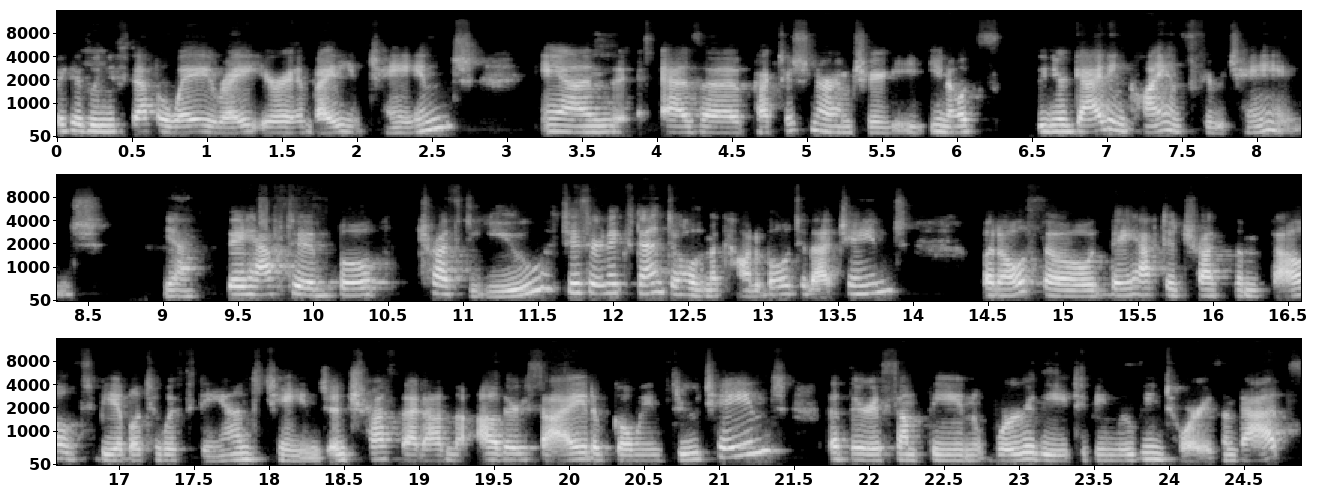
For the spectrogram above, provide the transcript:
because when you mm-hmm. step away, right, you're inviting change. And as a practitioner, I'm sure, you, you know, it's, when you're guiding clients through change. Yeah. They have to both trust you to a certain extent to hold them accountable to that change, but also they have to trust themselves to be able to withstand change and trust that on the other side of going through change that there is something worthy to be moving towards. And that's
